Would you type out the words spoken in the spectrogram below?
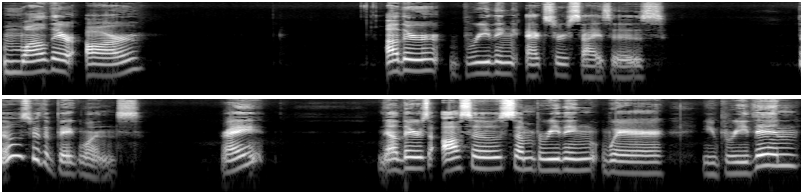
While there are other breathing exercises, those are the big ones, right? Now, there's also some breathing where you breathe in,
